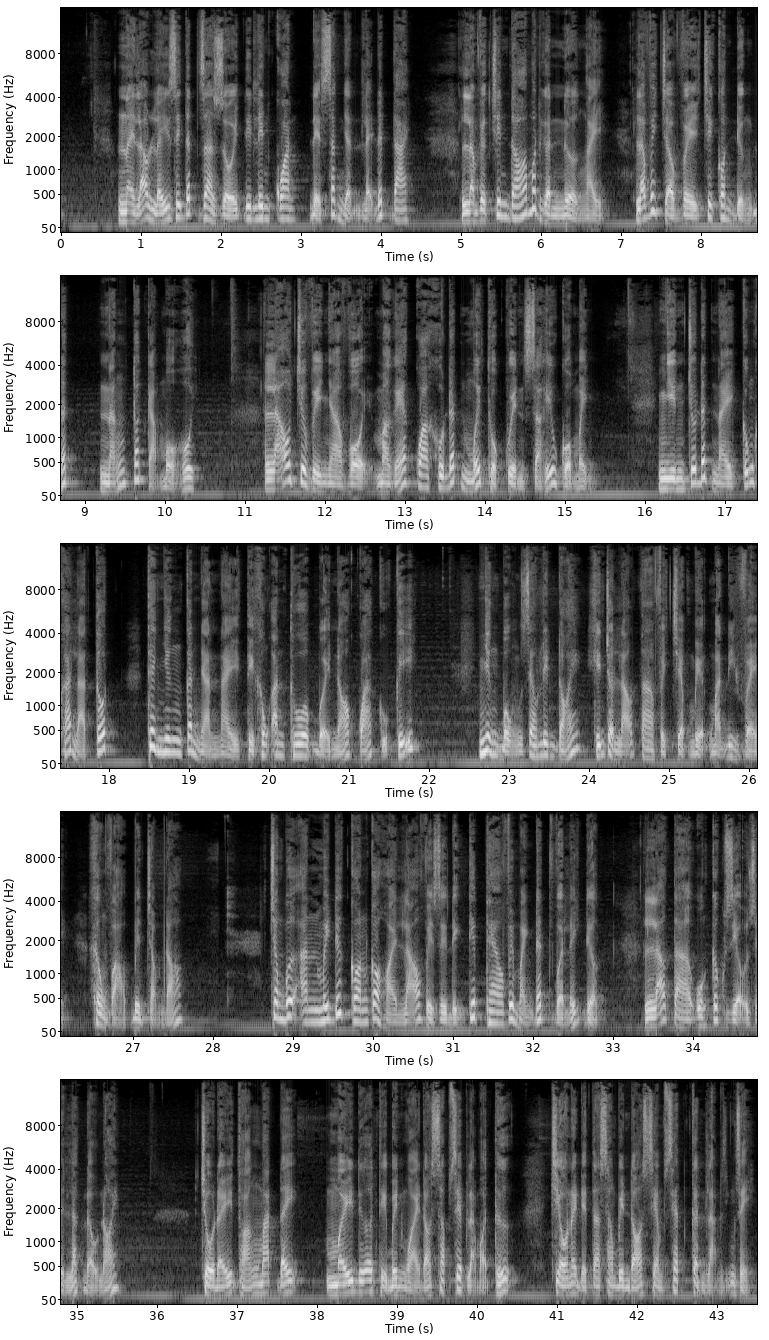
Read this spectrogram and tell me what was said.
Này lão lấy giấy đất ra rồi đi liên quan Để xác nhận lại đất đai. Làm việc trên đó mất gần nửa ngày, Lão mới trở về trên con đường đất, Nắng toát cả mồ hôi. Lão chưa về nhà vội Mà ghé qua khu đất mới thuộc quyền sở hữu của mình. Nhìn chỗ đất này cũng khá là tốt, Thế nhưng căn nhà này thì không ăn thua bởi nó quá cũ kỹ. Nhưng bụng reo lên đói Khiến cho lão ta phải chẹp miệng mà đi về, Không vào bên trong đó. Trong bữa ăn, mấy đứa con có hỏi lão về dự định tiếp theo với mảnh đất vừa lấy được. Lão ta uống cốc rượu rồi lắc đầu nói, Chỗ đấy thoáng mát đấy, Mấy đứa thì bên ngoài đó sắp xếp lại mọi thứ. Chiều nay để ta sang bên đó xem xét cần làm những gì.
